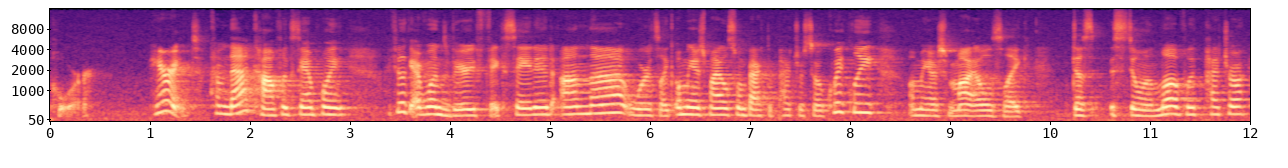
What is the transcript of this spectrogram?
poor parent. From that conflict standpoint, I feel like everyone's very fixated on that, where it's like, oh my gosh, Miles went back to Petra so quickly. Oh my gosh, Miles like does is still in love with Petra.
